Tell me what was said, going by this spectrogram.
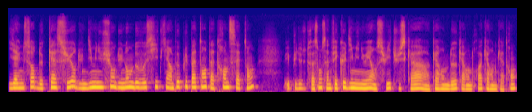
il y a une sorte de cassure, d'une diminution du nombre d'ovocytes qui est un peu plus patente à 37 ans. Et puis de toute façon, ça ne fait que diminuer ensuite jusqu'à 42, 43, 44 ans,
